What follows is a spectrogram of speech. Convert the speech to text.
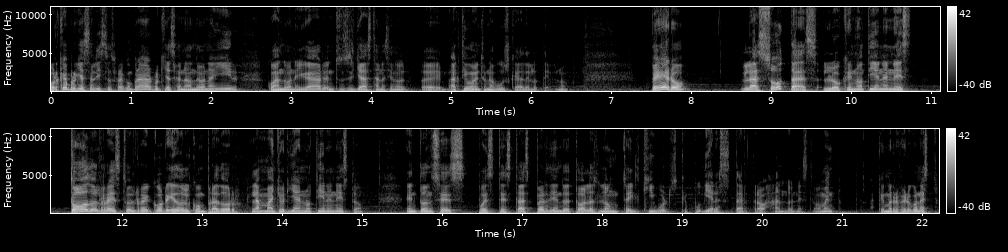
¿Por qué? Porque ya están listos para comprar, porque ya saben a dónde van a ir, cuándo van a llegar, entonces ya están haciendo eh, activamente una búsqueda del hotel, ¿no? Pero las sotas lo que no tienen es todo el resto del recorrido del comprador, la mayoría no tienen esto. Entonces, pues te estás perdiendo de todas las long tail keywords que pudieras estar trabajando en este momento. ¿A qué me refiero con esto?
